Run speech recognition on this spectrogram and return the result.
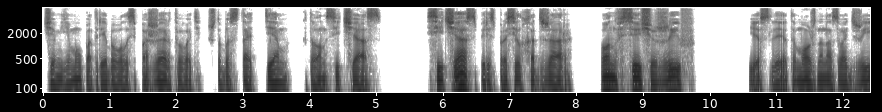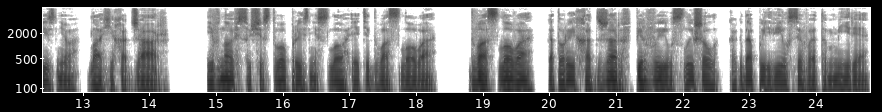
чем ему потребовалось пожертвовать, чтобы стать тем, кто он сейчас. «Сейчас?» — переспросил Хаджар. «Он все еще жив?» «Если это можно назвать жизнью, Лахи Хаджар». И вновь существо произнесло эти два слова. Два слова который Хаджар впервые услышал, когда появился в этом мире.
